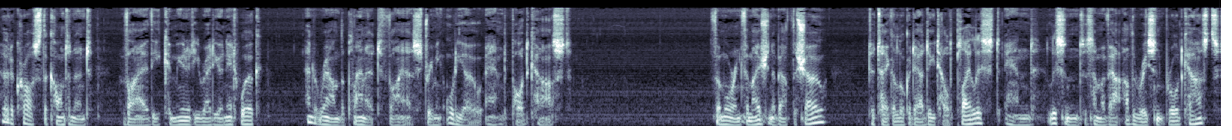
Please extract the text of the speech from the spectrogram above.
heard across the continent via the Community Radio Network and around the planet via streaming audio and podcast. For more information about the show, to take a look at our detailed playlist and listen to some of our other recent broadcasts,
